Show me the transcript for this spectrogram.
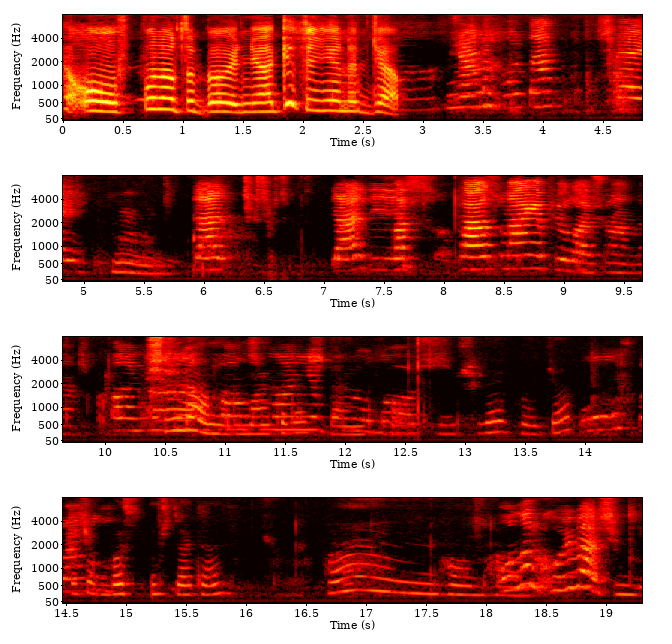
Ya Of bu nasıl bir oyun ya. Kesin yenileceğim. Yani buradan şey Hmm. Gel. Geldi. pas, pansuman yapıyorlar şu anda. Anne, Şimdi anladım arkadaşlar. şuraya koyacağım. Of çok basitmiş zaten. Hmm, ham ham. Onları koyuver şimdi.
